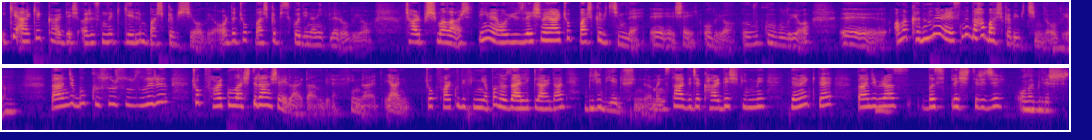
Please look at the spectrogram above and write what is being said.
iki erkek kardeş arasındaki gerilim başka bir şey oluyor. Orada çok başka psikodinamikler oluyor çarpışmalar değil mi? O yüzleşmeler çok başka biçimde e, şey oluyor, e, vuku buluyor. E, ama kadınlar arasında daha başka bir biçimde oluyor. Bence bu kusursuzları çok farklılaştıran şeylerden biri filmlerde. Yani çok farklı bir film yapan özelliklerden biri diye düşünüyorum. Hani sadece kardeş filmi demek de bence biraz basitleştirici olabilir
